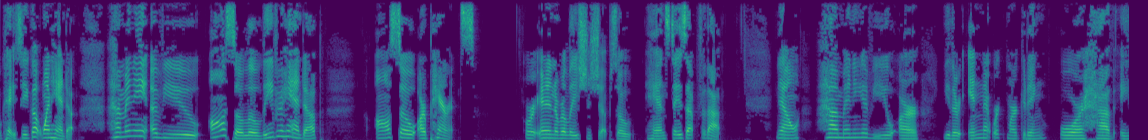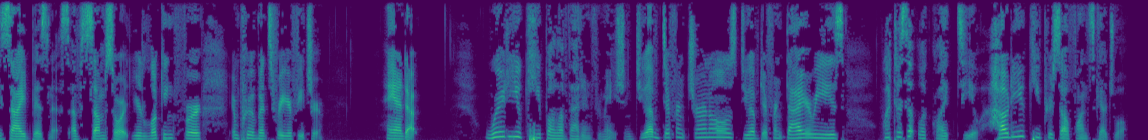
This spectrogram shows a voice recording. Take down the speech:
okay, so you got one hand up. How many of you also, leave your hand up, also are parents or in a relationship? So hand stays up for that. Now, how many of you are either in network marketing or have a side business of some sort. You're looking for improvements for your future. Hand up. Where do you keep all of that information? Do you have different journals? Do you have different diaries? What does it look like to you? How do you keep yourself on schedule?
